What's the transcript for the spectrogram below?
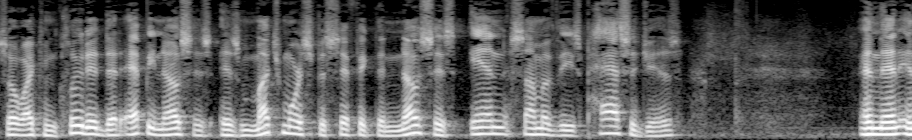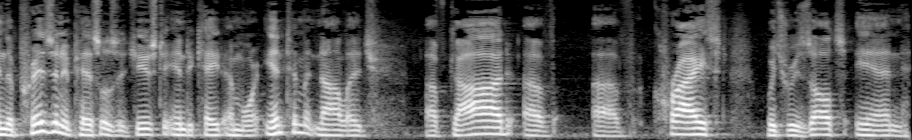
So I concluded that epignosis is much more specific than gnosis in some of these passages. And then in the prison epistles, it's used to indicate a more intimate knowledge of God, of, of Christ, which results in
